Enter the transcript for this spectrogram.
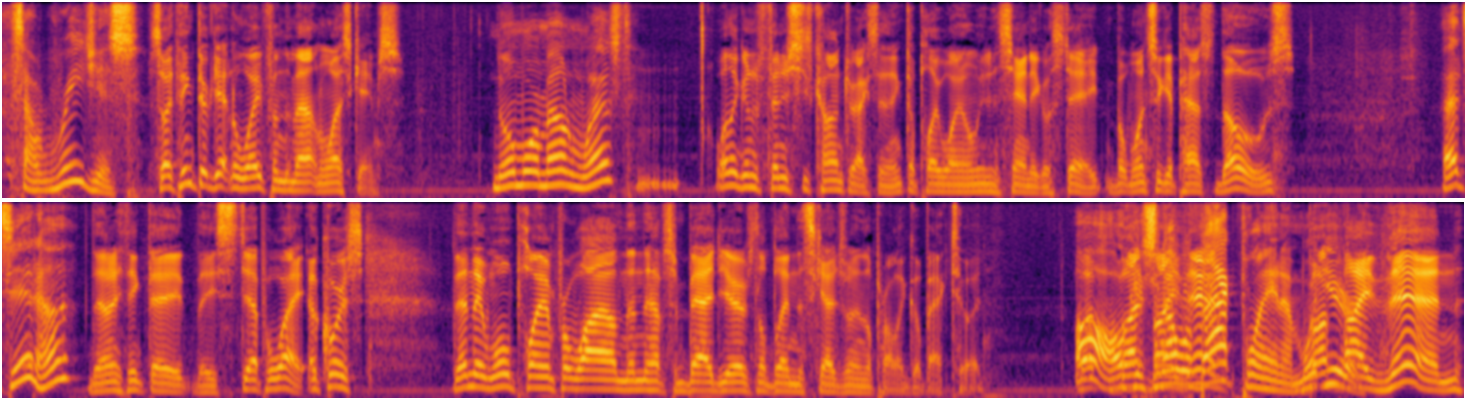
That's outrageous. So I think they're getting away from the Mountain West games. No more Mountain West. Hmm. Well, they're going to finish these contracts. I think they'll play Wyoming and San Diego State, but once they get past those, That's it, huh? then I think they, they step away. Of course, then they won't play them for a while, and then they have some bad years, and they'll blame the schedule, and they'll probably go back to it. oh, okay. but So now we're then- back playing them. What but year? By then,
